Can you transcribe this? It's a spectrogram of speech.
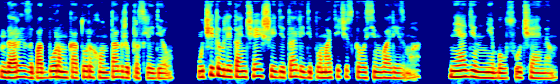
Дары, за подбором которых он также проследил, учитывали тончайшие детали дипломатического символизма. Ни один не был случайным.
